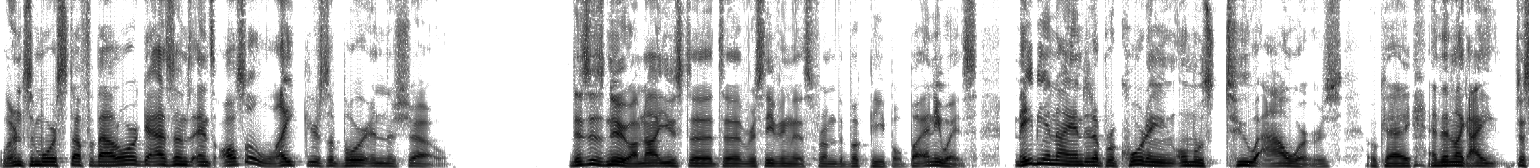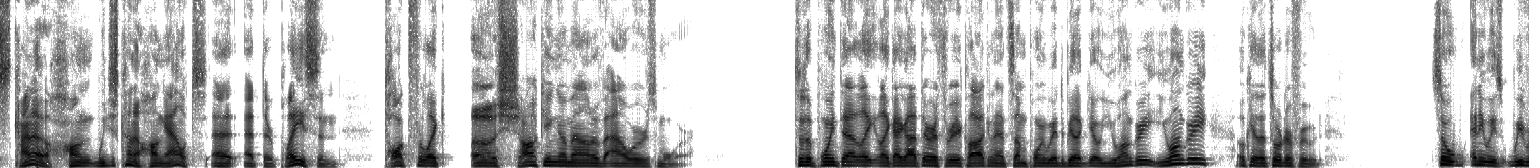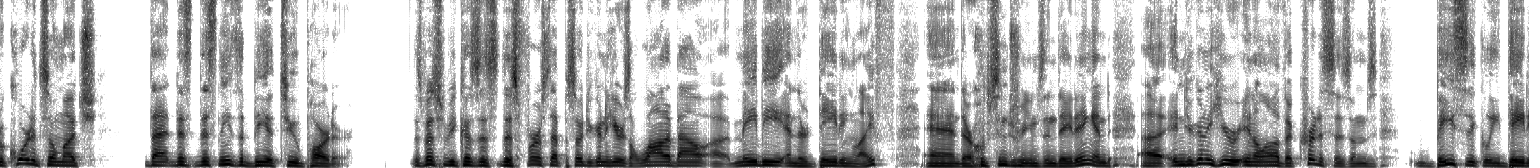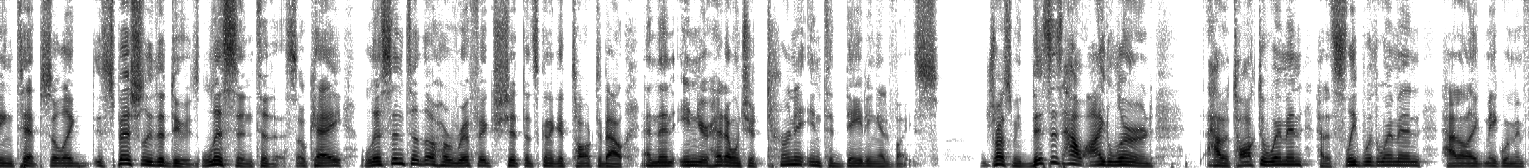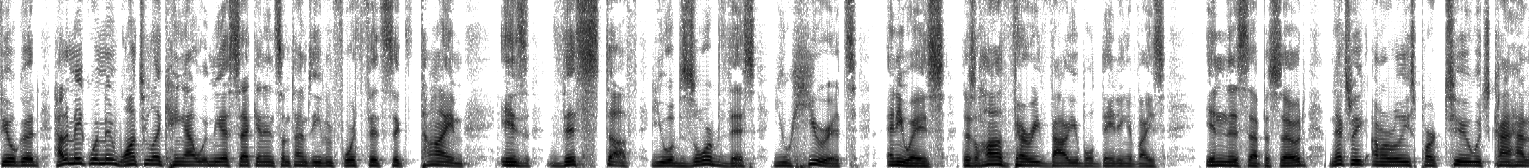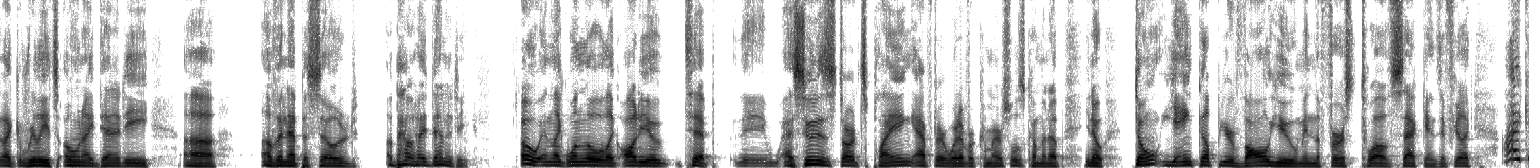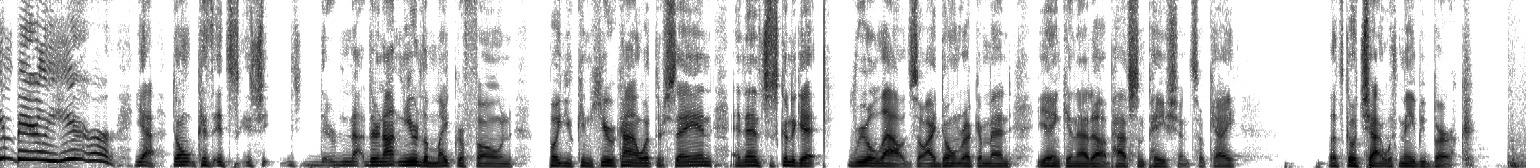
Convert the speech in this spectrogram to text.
learn some more stuff about orgasms, and also like your support in the show. This is new. I'm not used to, to receiving this from the book people. But, anyways, maybe and I ended up recording almost two hours. Okay. And then, like, I just kind of hung, we just kind of hung out at, at their place and talked for like a shocking amount of hours more to the point that like like I got there at three o'clock, and at some point we had to be like, "Yo, you hungry? You hungry? Okay, let's order food." So, anyways, we recorded so much that this this needs to be a two parter, especially because this this first episode you're going to hear is a lot about uh, maybe and their dating life and their hopes and dreams in dating, and uh, and you're going to hear in a lot of the criticisms basically dating tips. So like especially the dudes, listen to this, okay? Listen to the horrific shit that's to get talked about and then in your head I want you to turn it into dating advice. Trust me, this is how I learned how to talk to women, how to sleep with women, how to like make women feel good, how to make women want to like hang out with me a second and sometimes even fourth, fifth, sixth time is this stuff. You absorb this, you hear it. Anyways, there's a lot of very valuable dating advice in this episode. Next week, I'm gonna release part two, which kind of had like really its own identity uh, of an episode about identity. Oh, and like one little like audio tip. As soon as it starts playing after whatever commercials coming up, you know, don't yank up your volume in the first 12 seconds. If you're like, I can barely hear her. Yeah, don't cuz it's, it's they're not they're not near the microphone, but you can hear kind of what they're saying and then it's just going to get real loud. So I don't recommend yanking that up. Have some patience, okay? Let's go chat with maybe Burke.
